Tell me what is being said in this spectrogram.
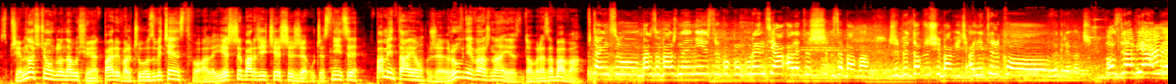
Z przyjemnością oglądało się, jak pary walczyło o zwycięstwo, ale jeszcze bardziej cieszy, że uczestnicy pamiętają, że równie ważna jest dobra zabawa. W tańcu bardzo ważne nie jest tylko konkurencja, ale też zabawa, żeby dobrze się bawić, a nie tylko wygrywać. Pozdrawiamy!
